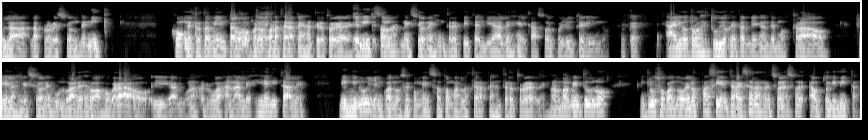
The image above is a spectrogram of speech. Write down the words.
la, la, progresión de NIC con el tratamiento, con las terapias antirretrovirales. NIC son las lesiones intraepiteliales en el caso del cuello uterino. Hay otros estudios que también han demostrado que las lesiones vulvares de bajo grado y algunas verrugas anales y genitales disminuyen cuando se comienza a tomar las terapias antirretrovirales. Normalmente uno, incluso cuando ve a los pacientes, a veces las reacciones se autolimitan,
